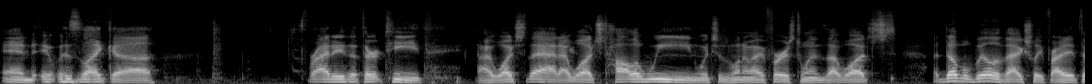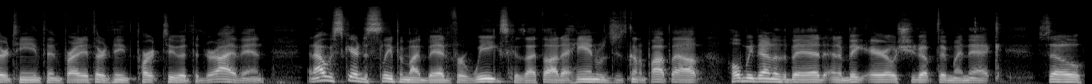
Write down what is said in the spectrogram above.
and it was like uh, Friday the 13th. I watched that. I watched Halloween, which was one of my first ones. I watched a double bill of actually Friday the 13th and Friday the 13th Part 2 at the drive in. And I was scared to sleep in my bed for weeks because I thought a hand was just going to pop out, hold me down to the bed, and a big arrow shoot up through my neck. So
